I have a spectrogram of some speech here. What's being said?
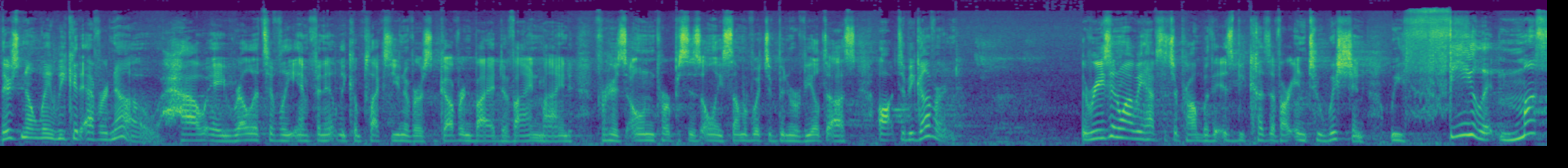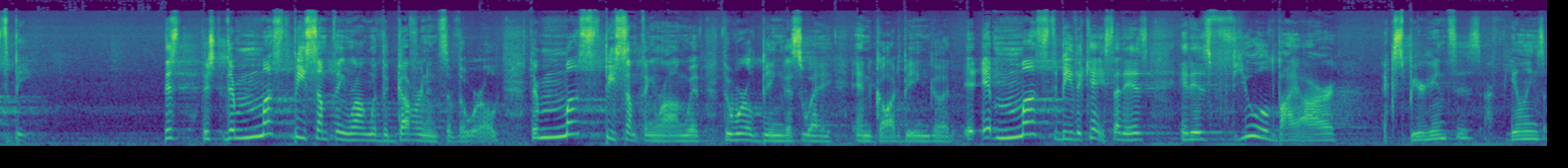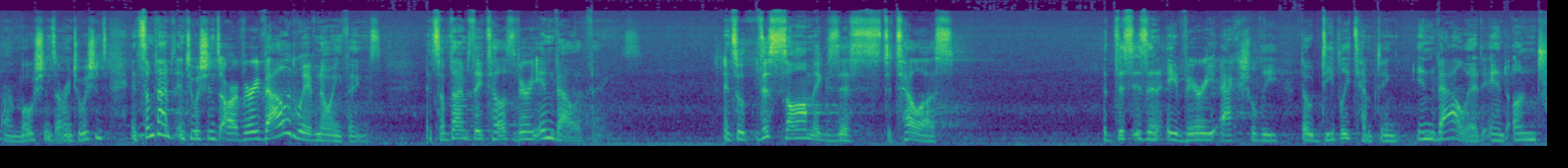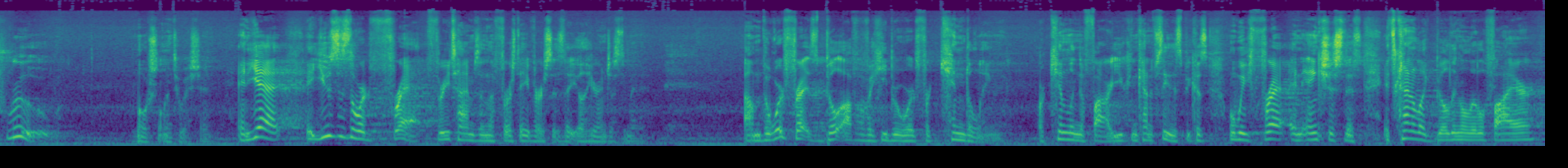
there's no way we could ever know how a relatively infinitely complex universe governed by a divine mind for his own purposes, only some of which have been revealed to us, ought to be governed. The reason why we have such a problem with it is because of our intuition. We feel it must be. This, there must be something wrong with the governance of the world. There must be something wrong with the world being this way and God being good. It, it must be the case. That is, it is fueled by our experiences, our feelings, our emotions, our intuitions. And sometimes intuitions are a very valid way of knowing things, and sometimes they tell us very invalid things. And so this psalm exists to tell us that this isn't a very actually, though deeply tempting, invalid and untrue emotional intuition. And yet, it uses the word fret three times in the first eight verses that you'll hear in just a minute. Um, the word fret is built off of a Hebrew word for kindling or kindling a fire. You can kind of see this because when we fret and anxiousness, it's kind of like building a little fire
